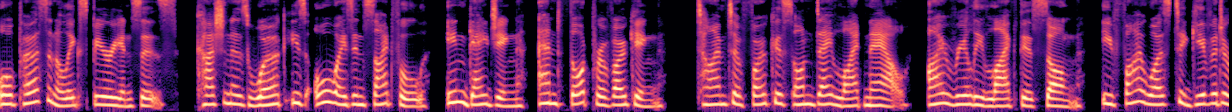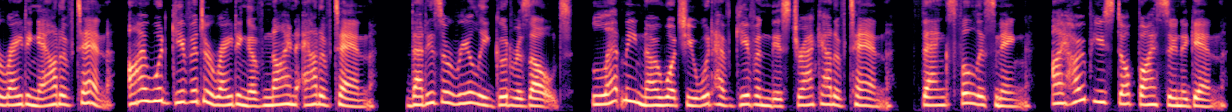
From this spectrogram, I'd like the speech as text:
or personal experiences, Kushner's work is always insightful, engaging, and thought provoking. Time to focus on daylight now. I really like this song. If I was to give it a rating out of 10, I would give it a rating of 9 out of 10. That is a really good result. Let me know what you would have given this track out of 10. Thanks for listening. I hope you stop by soon again.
